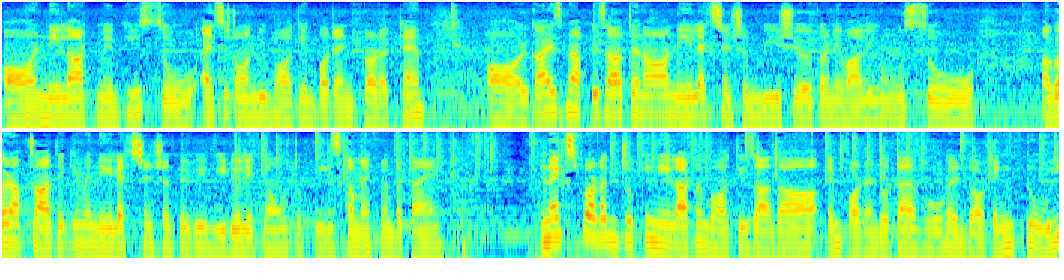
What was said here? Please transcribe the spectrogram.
और नेल आर्ट में भी। सो so, एसीटोन भी बहुत ही इंपॉर्टेंट प्रोडक्ट है। और गाइस मैं आपके साथ ना नेल एक्सटेंशन भी शेयर करने वाली हूँ। सो अगर आप चाहते हैं कि मैं नेल एक्सटेंशन पे भी वीडियो लेके आऊँ तो प्लीज़ कमेंट में बताएँ। नेक्स्ट प्रोडक्ट जो कि नेल आर्ट में बहुत ही ज़्यादा इंपॉर्टेंट होता है, वो है डॉटिंग टूल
